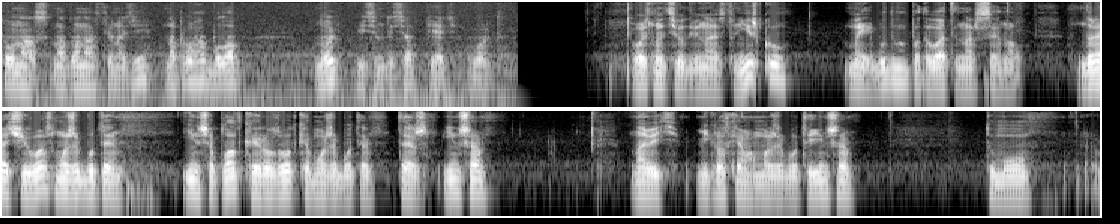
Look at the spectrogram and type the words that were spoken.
то у нас на 12 нозі напруга була б 0,85 вольт. Ось на цю 12 ніжку ми будемо подавати наш сигнал. До речі, у вас може бути інша платка і розводка може бути теж інша. Навіть мікросхема може бути інша. Тому ем,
